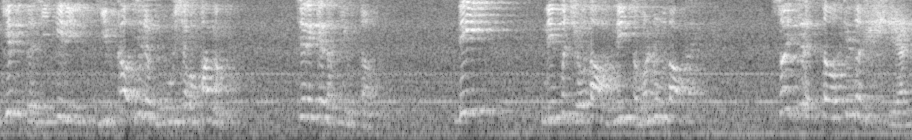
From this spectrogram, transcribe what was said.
入就是一入到这个无上法门，这个叫做求道。你你不求道，你怎么入道呢？所以这个道叫做玄，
